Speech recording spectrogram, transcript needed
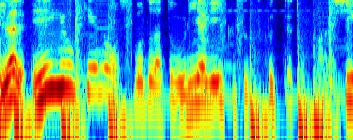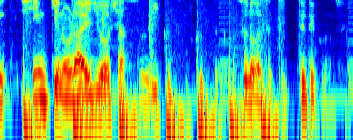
いわゆる営業系の仕事だと売り上げいくつ作ってとかし新規の来場者数いくつ作ってとかそういうのが出て出てくるんですよ。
